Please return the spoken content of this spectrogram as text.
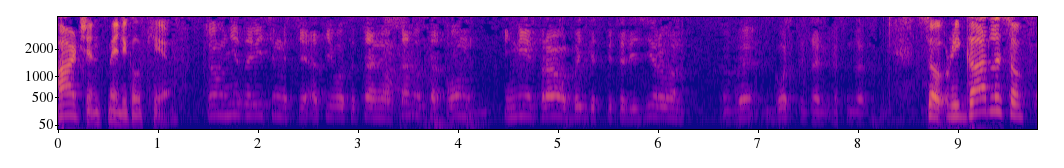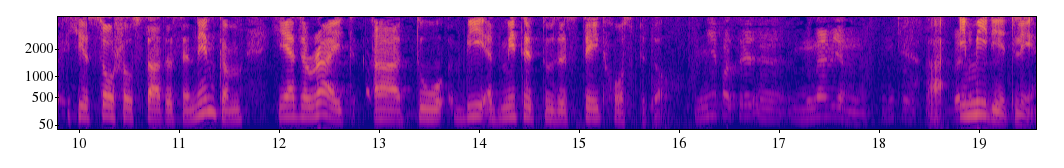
urgent medical care, то вне зависимости от его социального статуса он имеет право быть госпитализирован в госпиталь государственный. so regardless of his social status and income, he has a right uh, to be admitted to the state hospital Непосред- э, мгновенно. Ну, uh, в immediately,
